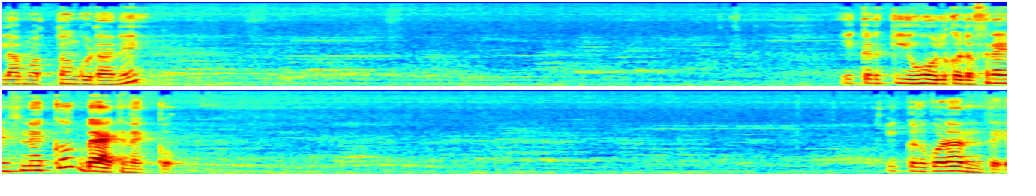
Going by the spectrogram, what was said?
ఇలా మొత్తం కూడా ఇక్కడ కీ హోల్ కూడా ఫ్రంట్ నెక్ బ్యాక్ నెక్. ఇక్కడ కూడా అంతే.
